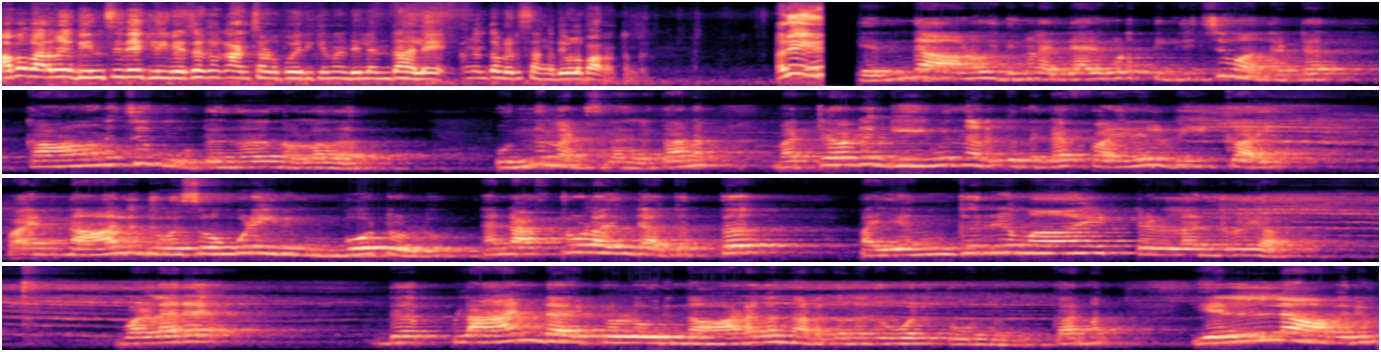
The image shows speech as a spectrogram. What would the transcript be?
അപ്പൊ പറഞ്ഞു ബിൻസിന്റെ ക്ലീവേജ് ഒക്കെ കാണിച്ചോട് പോയിരിക്കുന്നുണ്ടെങ്കിൽ എന്താലേ അങ്ങനത്തെ ഒരു സംഗതികൾ പറഞ്ഞിട്ടുണ്ട്. എന്താണോ ഇതുങ്ങൾ എല്ലാവരും കൂടെ തിരിച്ചു വന്നിട്ട് കാണിച്ചു കൂട്ടുന്നത് എന്നുള്ളത് ഒന്നും മനസ്സിലാകില്ല കാരണം മറ്റവരുടെ ഗെയിമും നടക്കുന്നില്ല. ഫൈനൽ വീക്കായി നാല് ദിവസവും കൂടി ഇനി മുമ്പോട്ടുള്ളൂ. ആൻഡ് ആഫ്റ്റർ ഓൾ അതിന്റെ അകത്ത് ഭയങ്കരമായിട്ടുള്ള എന്താ പറയുക വളരെ ഇത് പ്ലാൻഡ് ആയിട്ടുള്ള ഒരു നാടകം നടക്കുന്നത് പോലെ തോന്നുന്നുണ്ട്. കാരണം എല്ലാവരും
